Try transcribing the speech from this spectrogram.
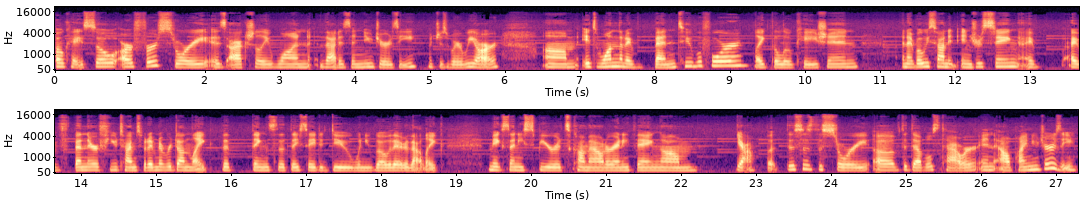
Okay, so our first story is actually one that is in New Jersey, which is where we are. Um, it's one that I've been to before, like the location, and I've always found it interesting. I've I've been there a few times, but I've never done like the things that they say to do when you go there that like makes any spirits come out or anything. Um, yeah, but this is the story of the Devil's Tower in Alpine, New Jersey.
